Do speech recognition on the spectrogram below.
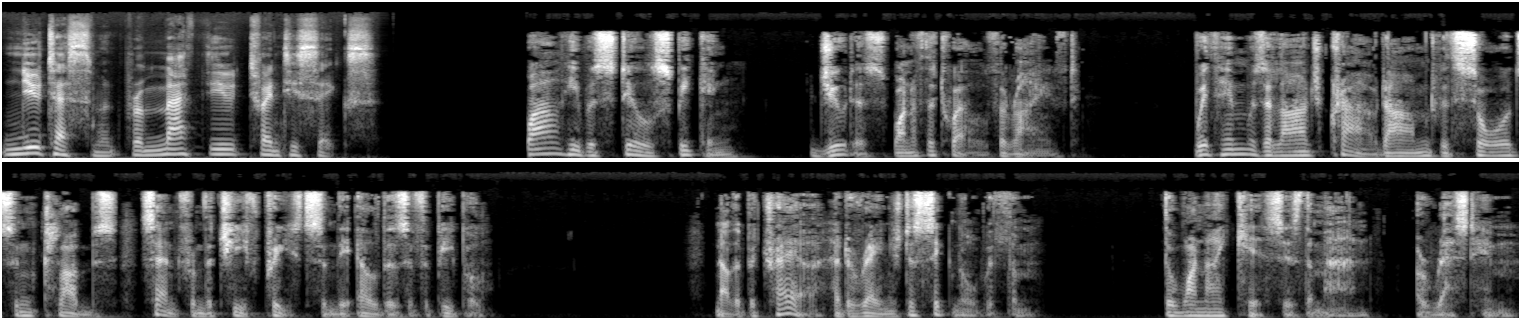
New Testament from Matthew 26. While he was still speaking, Judas, one of the twelve, arrived. With him was a large crowd armed with swords and clubs sent from the chief priests and the elders of the people. Now the betrayer had arranged a signal with them. The one I kiss is the man. Arrest him.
